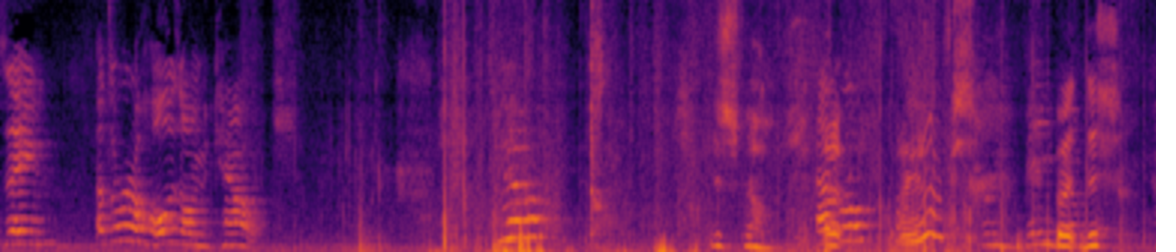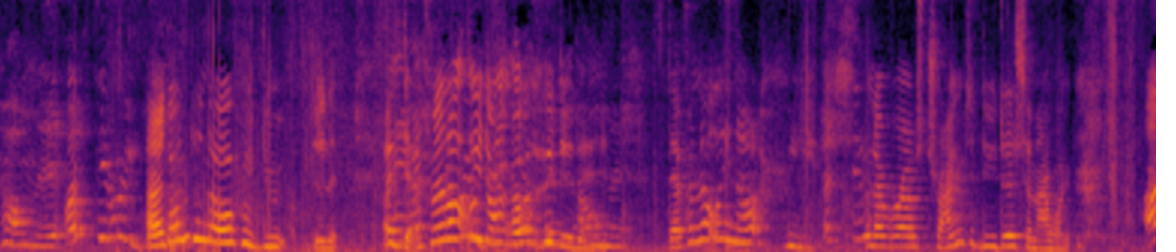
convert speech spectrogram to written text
Zane? That's where the hole is on the couch. Yeah. Fell. Apple, But this, I don't know who do, did it. I definitely don't know who did it. Definitely not me. Whenever I was trying to do this and I went, I,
